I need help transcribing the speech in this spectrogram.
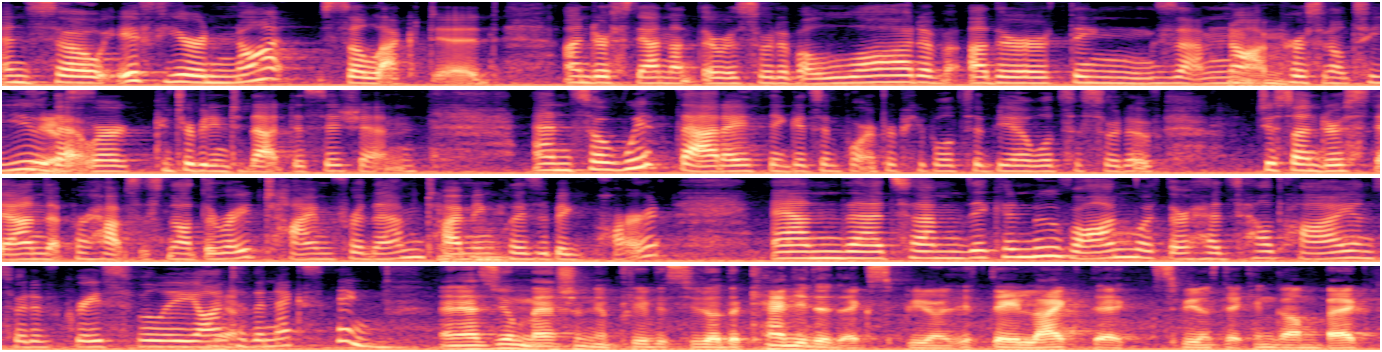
And so if you're not selected, understand that there was sort of a lot of other things um, not mm-hmm. personal to you yes. that were contributing to that decision. And so with that, I think it's important for people to be able to sort of just understand that perhaps it's not the right time for them. Timing mm-hmm. plays a big part and that um, they can move on with their heads held high and sort of gracefully on yeah. to the next thing. And as you mentioned in previous video, the candidate experience, if they like the experience, they can come back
